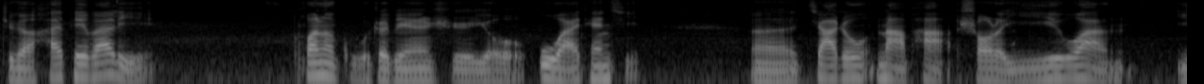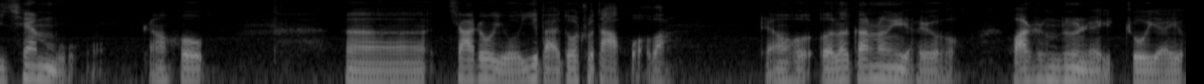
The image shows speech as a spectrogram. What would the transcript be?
这个 Happy Valley 欢乐谷这边是有雾霾天气。呃，加州纳帕烧了一万一千亩，然后呃，加州有一百多处大火吧。然后俄勒冈那也有，华盛顿这州也有。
